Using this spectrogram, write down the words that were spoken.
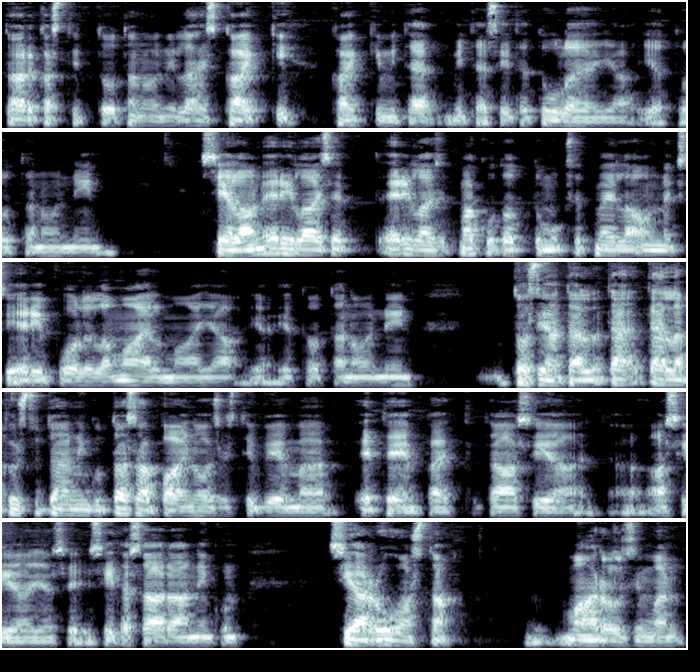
tarkasti tuota noin, niin lähes kaikki, kaikki mitä, mitä siitä tulee, ja, ja tuota noin, niin, siellä on erilaiset, erilaiset makutottumukset meillä onneksi eri puolilla maailmaa ja, ja, ja tota noin, niin tosiaan tällä, tä, tällä pystytään niin kuin tasapainoisesti viemään eteenpäin tätä asiaa, asiaa ja se, siitä saadaan niin kuin sijaruhosta mahdollisimman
